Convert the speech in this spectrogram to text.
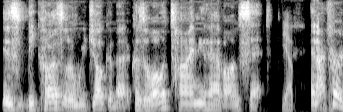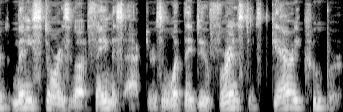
is because, and we joke about it, because of all the time you have on set. Yep. And I've heard many stories about famous actors and what they do. For instance, Gary Cooper,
